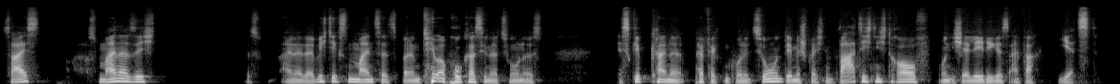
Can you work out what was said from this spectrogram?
Das heißt, aus meiner Sicht, das einer der wichtigsten Mindsets bei dem Thema Prokrastination ist, es gibt keine perfekten Konditionen, dementsprechend warte ich nicht drauf und ich erledige es einfach jetzt.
